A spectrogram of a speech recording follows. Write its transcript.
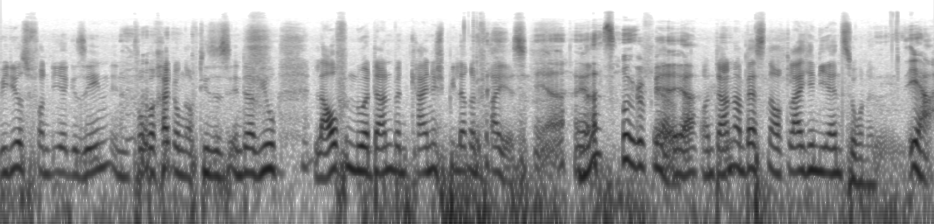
Videos von dir gesehen, in Vorbereitung auf dieses Interview. Laufen nur dann, wenn keine Spielerin frei ist. Ja, ja, Ne? so ungefähr, ja. Und dann am besten auch gleich in die Endzone. Ja,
